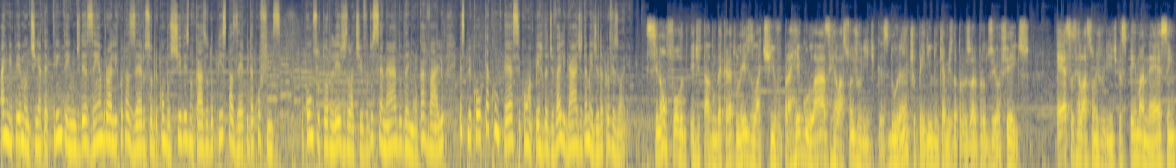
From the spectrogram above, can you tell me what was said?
A MP mantinha até 31 de dezembro a alíquota zero sobre combustíveis no caso do PIS-PASEP e da COFINS. O consultor legislativo do Senado, Daniel Carvalho, explicou o que acontece com a perda de validade da medida provisória. Se não for editado um decreto legislativo para regular as relações jurídicas durante o período em que a medida provisória produziu efeitos, essas relações jurídicas permanecem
